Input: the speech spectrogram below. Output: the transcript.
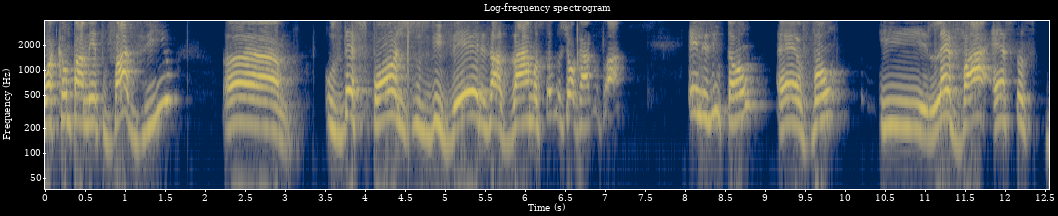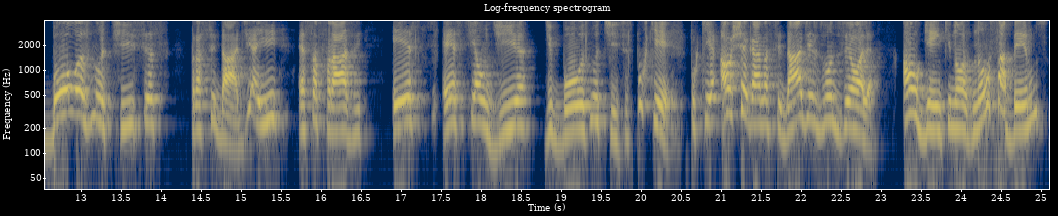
o acampamento vazio, ah, os despojos, os viveres, as armas, todos jogados lá. Eles então é, vão e levar essas boas notícias para a cidade. E aí, essa frase, este, este é um dia de boas notícias. Por quê? Porque ao chegar na cidade, eles vão dizer: olha, alguém que nós não sabemos,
